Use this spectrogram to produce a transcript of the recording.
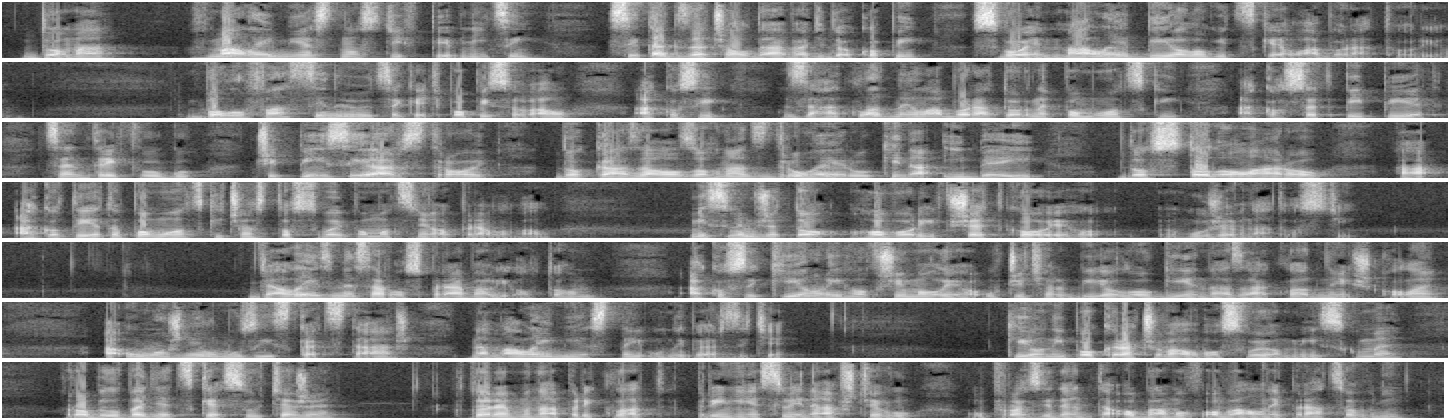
Doma, v malej miestnosti v pivnici, si tak začal dávať dokopy svoje malé biologické laboratórium. Bolo fascinujúce, keď popisoval, ako si základné laboratórne pomôcky ako set pipiet, centrifúgu či PCR stroj dokázal zohnať z druhej ruky na eBay do 100 dolárov a ako tieto pomôcky často pomocne opravoval. Myslím, že to hovorí všetko o jeho húževnatosti. Ďalej sme sa rozprávali o tom, ako si Kioniho všimol jeho učiteľ biológie na základnej škole a umožnil mu získať stáž na malej miestnej univerzite. Kiony pokračoval vo svojom výskume, robil vedecké súťaže, ktoré mu napríklad priniesli návštevu u prezidenta Obamu v oválnej pracovni –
